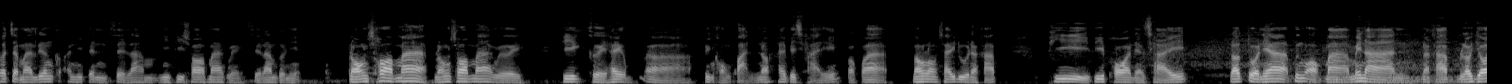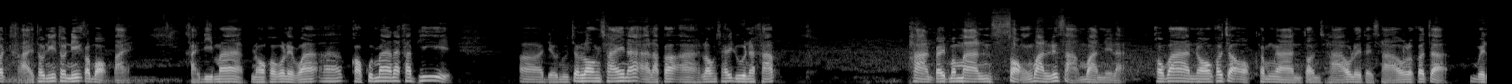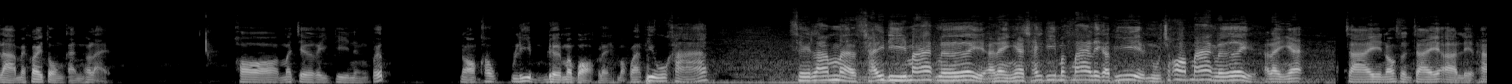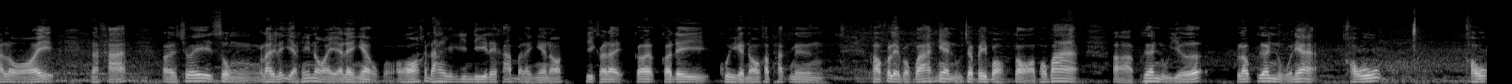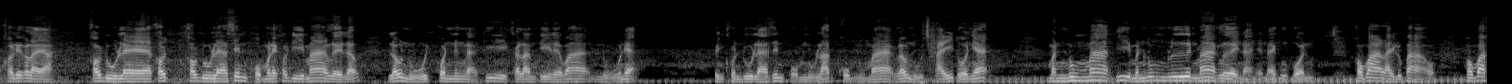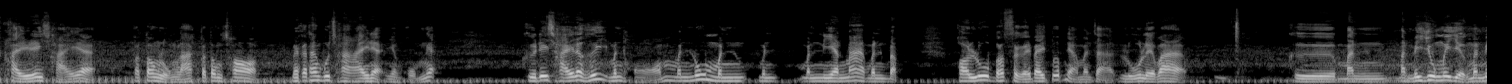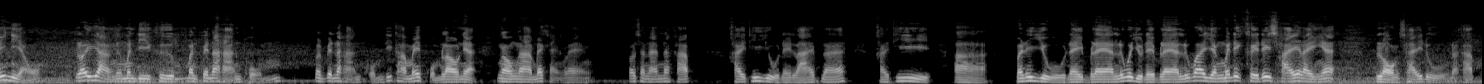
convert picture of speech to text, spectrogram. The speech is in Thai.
ก็จะมาเรื่องอันนี้เป็นเซรั่มนี่พี่ชอบมากเลยเซรั่มตัวนี้ น้องชอบมาก น้องชอบมากเลย พี่เคยให้อ่าเป็นของขวัญเนาะให้ไปใช้ บอกว่าน้องลองใช้ดูนะครับ พี่พี่พอเนี่ยใช้ แล้วตัวเนี้ยเพิ่งออกมาไม่นานนะครับแล้วยอดขายเท่านี้เท่านี้ก็บอกไป ขายดีมากน้องเขาก็เลยว่าอาขอบคุณมากนะครับพี่อ่าเดี๋ยวหนูจะลองใช้นะอะแล้วก็อ่าลองใช้ดูนะครับ ผ่านไปประมาณสองวันหรือสามวันนี่แหละ ราะว่าน้องเขาจะออกทำงานตอนเช้าเลยแต่เช้า แล้วก็จะเวลาไม่ค่อยตรงกันเท่าไหร่ พอมาเจอกันอีกทีหนึ่งปุ๊บน้องเขารีบเดินมาบอกเลย บอกว่าพี่อูขาเซรั่มอะใช้ดีมากเลย อะไรเงี้ยใช้ดีมากๆเลยครับพี่หนูชอบมากเลยอะไรเงี้ยใจน้องสนใจอ่าเลทห้าร้อยนะคะเออช่วยส่งรายละเอียดให้หน่อยอะไรเงี้ยบอกอ๋อได้ยินดีเลยครับอะไรเงี้ยเนาะพี่ก็ได้ก็ก็ได้คุยกับน้องเขาพักหนึ่ง เขาก็เลยบอกว่าเนี่ยหนูจะไปบอกต่อ เพราะว่าเพื่อนหนูเยอะ แล้วเพื่อนหนูเนี่ยเขาเขาเขาเรียกอะไรอะเขาดูแลเขาเขาดูแลเส้นผมอะไรเขาดีมากเลยแล้ว แล้วหนูคนนึงแหละที่การันตีเลยว่าหนูเนี่ยเป็นคนดูแลเส้นผมหนูรักผมหนูมาก แล้วหนูใช้ตัวเนี้ยมันนุ่มมากพี่มันนุ่มลื่นมากเลยนะเห็นไหมคุณพลเพราะว่าอะไรรู้เปล่า เพราะว่าใครได้ใช้อะก็ต้องหลงรักก็ต้องชอบแม้กระทั่งผู้ชายเนี่ยอย่างผมเนี่ย คือได้ใช้แล้วเฮ้ยมันหอมมันนุ่มมันมันมันเนียนมากมันแบบ พอรูปเราเสยไปปุ๊บเนี่ยมันจะรู้เลยว่า คือมันมันไม่ยุ่งไม่เหยิงมันไม่เหนียว แล้วอีกอย่างหนึ่งมันดีคือมันเป็นอาหารผม มันเป็นอาหารผมที่ทำให้ผมเราเนี่ยเงางามและแข็งแรง เพราะฉะนั้นนะครับ ใครที่อยู่ในไลฟ์นะ ใครที่อ่าไม่ได้อยู่ในแบรนด์หรือว่าอยู่ในแบรนด์หรือว่ายังไม่ได้เคยได้ใช้อะไรเงี้ยลองใช้ดูนะครับ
